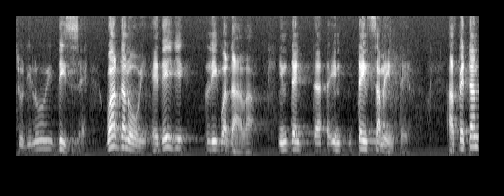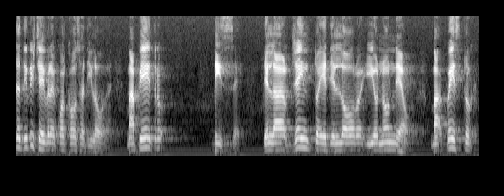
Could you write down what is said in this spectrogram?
su di lui, disse, guarda noi, ed egli li guardava intensamente, aspettando di ricevere qualcosa di loro. Ma Pietro disse, dell'argento e dell'oro io non ne ho, ma questo,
